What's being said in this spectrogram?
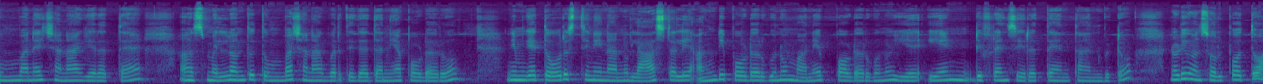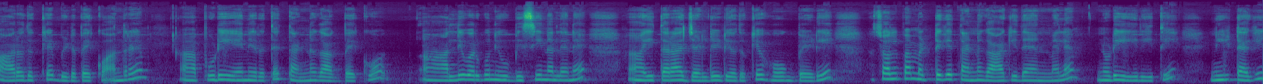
ತುಂಬಾ ಚೆನ್ನಾಗಿರುತ್ತೆ. ಸ್ಮೆಲ್ ಅಂತೂ ತುಂಬ ಚೆನ್ನಾಗಿ ಬರ್ತಿದೆ ಧನಿಯಾ ಪೌಡರು ನಿಮಗೆ ತೋರಿಸ್ತೀನಿ ನಾನು ಲಾಸ್ಟಲ್ಲಿ ಅಂಗಡಿ ಪೌಡರ್ಗೂ ಮನೆ ಪೌಡರ್ಗೂ ಏನು ಡಿಫ್ರೆನ್ಸ್ ಇರುತ್ತೆ ಅಂತ ಅಂದ್ಬಿಟ್ಟು. ನೋಡಿ ಒಂದು ಸ್ವಲ್ಪ ಹೊತ್ತು ಆರೋದಕ್ಕೆ ಬಿಡಬೇಕು. ಅಂದರೆ ಪುಡಿ ಏನಿರುತ್ತೆ ತಣ್ಣಗಾಗಬೇಕು. ಅಲ್ಲಿವರೆಗೂ ನೀವು ಬಿಸಿನಲ್ಲೇ ಈ ಥರ ಜಲ್ಡಿ ಹಿಡಿಯೋದಕ್ಕೆ ಹೋಗಬೇಡಿ. ಸ್ವಲ್ಪ ಮಟ್ಟಿಗೆ ತಣ್ಣಗಾಗಿದೆ ಅಂದಮೇಲೆ ನೋಡಿ ಈ ರೀತಿ ನೀಟಾಗಿ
